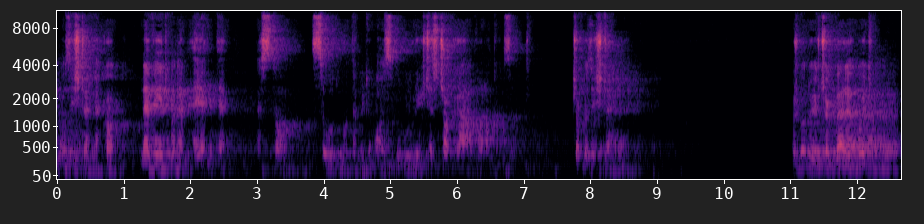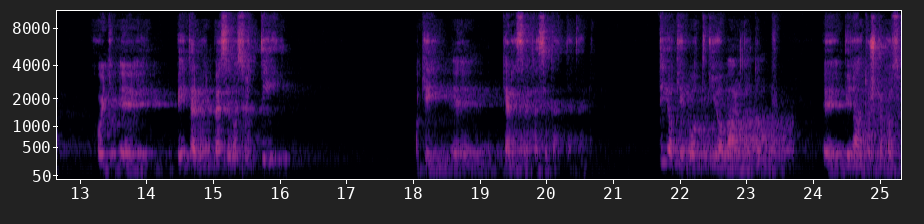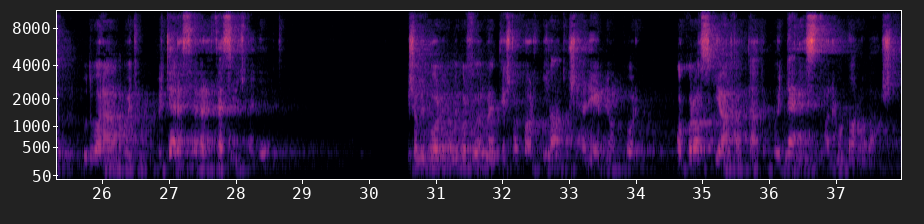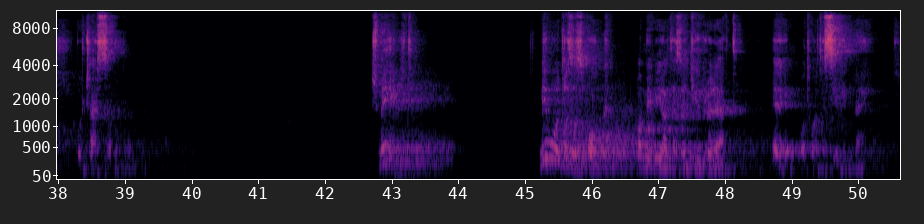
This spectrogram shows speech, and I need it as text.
az Istennek a nevét, hanem helyette ezt a szót mondták, hogy az Úr, és ez csak rá vonatkozott. Csak az Istenre. Most gondoljuk csak bele, hogy, hogy Péter úgy beszél az, hogy ti, aki keresztre feszítettetek. Ti, akik ott kiabáltatok Pilátusnak az udvarán, hogy, hogy keresztre vele feszíts meg őt. És amikor, amikor fölmentést akart Pilátus elérni, akkor, akkor azt kiáltattátok, hogy ne ezt, hanem a barabást bocsáss szabadon. És miért? Mi volt az az ok, ami miatt ez a gyűlölet ott volt a szívükben?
